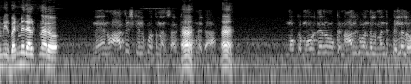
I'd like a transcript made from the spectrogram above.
మీరు బండి మీద వెళ్తున్నారు? నేను ఆఫీస్కి వెళ్ళిపోతున్నాను సార్. కారు మీద. ఒక మోర్ దెన్ ఒక నాలుగు వందల మంది పిల్లలు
